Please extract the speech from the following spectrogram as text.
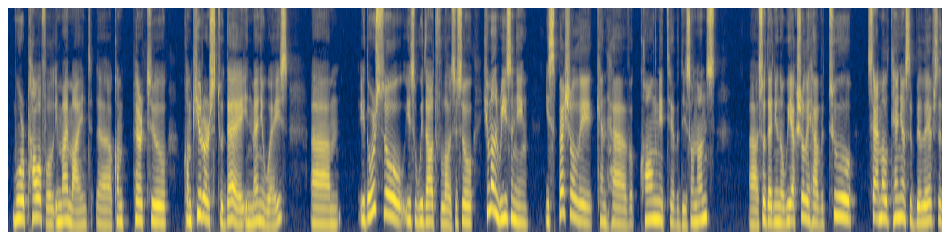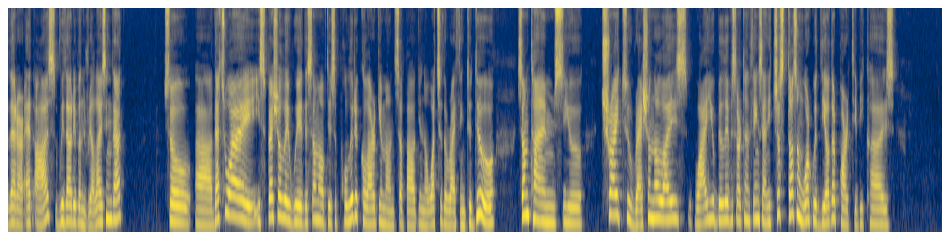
more powerful in my mind uh, compared to computers today in many ways, um, it also is without flaws. So human reasoning especially can have cognitive dissonance uh, so that you know we actually have two simultaneous beliefs that are at odds without even realizing that so uh, that's why especially with some of these political arguments about you know what's the right thing to do sometimes you try to rationalize why you believe certain things and it just doesn't work with the other party because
